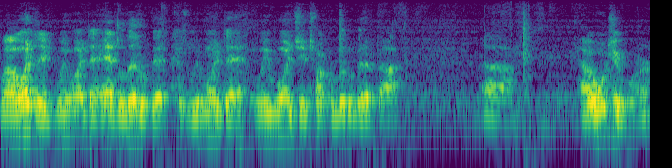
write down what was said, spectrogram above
Well, I wanted to, we wanted to add a little bit, because we wanted to, we wanted you to talk a little bit about, uh, how old you were,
